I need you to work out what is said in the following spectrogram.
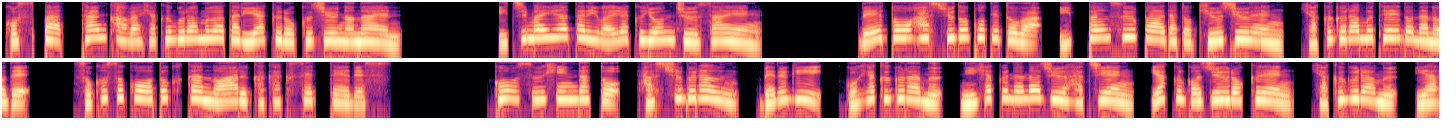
コスパ、単価は 100g あたり約67円。1枚あたりは約43円。冷凍ハッシュドポテトは一般スーパーだと90円 100g 程度なので、そこそこお得感のある価格設定です。高数品だと、ハッシュブラウン、ベルギー、500g、278円、約56円、100g や、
